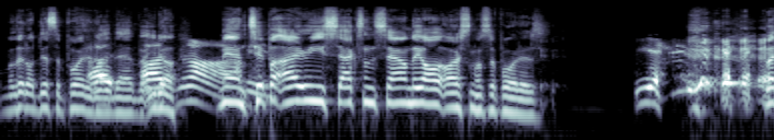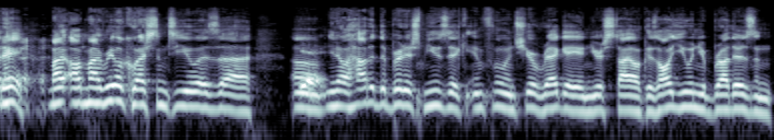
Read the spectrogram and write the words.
I'm a little disappointed on that, but you know, Arsenal, man, I mean- Tippa Irie, Saxon Sound, they all Arsenal supporters. yeah. But hey, my uh, my real question to you is, uh, um, Yeah. you know, how did the British music influence your reggae and your style? Because all you and your brothers and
